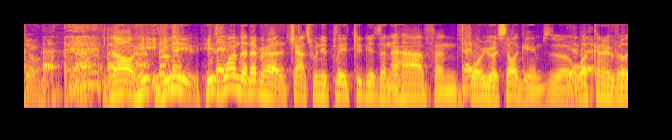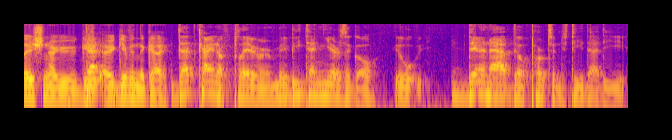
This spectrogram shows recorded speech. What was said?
show. no, he, No, he but- he's but- one that never had a chance. When you play two games and a half and That- four USL games, uh, Yeah, what kind of evaluation are you gi- that- are you giving the guy? that kind of player, maybe ten years ago, he w- didn't have the opportunity that he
